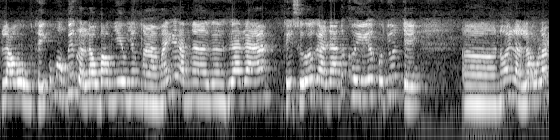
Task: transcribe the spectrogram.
lâu thì cũng không biết là lâu bao nhiêu nhưng mà mấy cái anh ờ, gara thủy sửa gara đức huy á cô chú anh chị uh, nói là lâu lắm.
